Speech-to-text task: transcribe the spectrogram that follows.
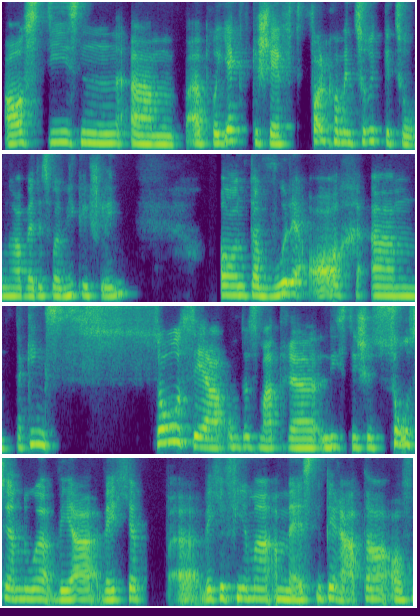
aus diesem ähm, Projektgeschäft vollkommen zurückgezogen habe, weil das war wirklich schlimm. Und da wurde auch, ähm, da ging es so sehr um das Materialistische, so sehr nur, wer, welcher äh, welche Firma am meisten Berater auf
